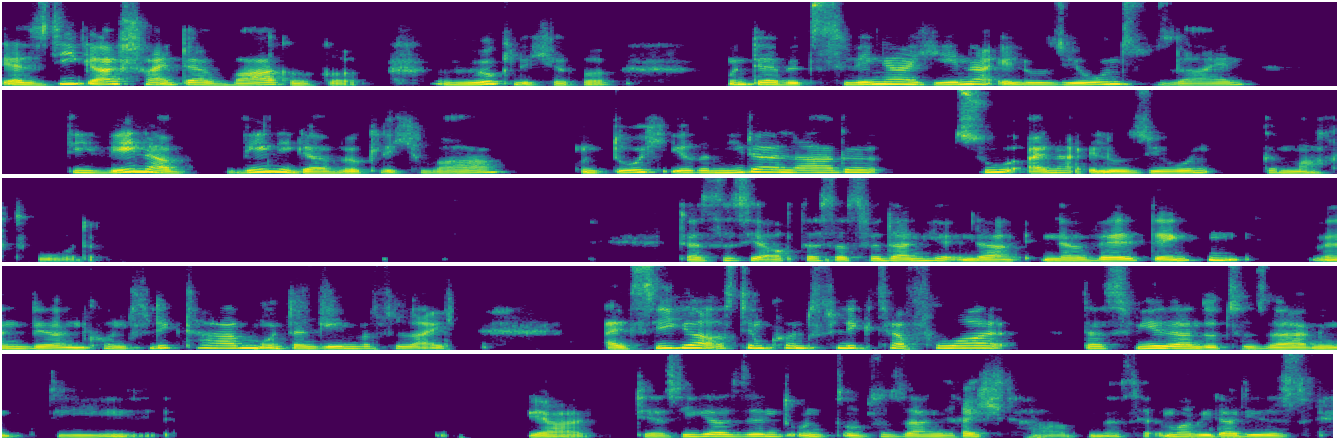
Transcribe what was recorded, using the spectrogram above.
Der Sieger scheint der wahrere, wirklichere und der Bezwinger jener Illusion zu sein, die weniger wirklich war und durch ihre Niederlage zu einer Illusion gemacht wurde. Das ist ja auch das, was wir dann hier in der, in der Welt denken, wenn wir einen Konflikt haben und dann gehen wir vielleicht als Sieger aus dem Konflikt hervor, dass wir dann sozusagen die, ja, der Sieger sind und sozusagen Recht haben. Das ist ja immer wieder dieses,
